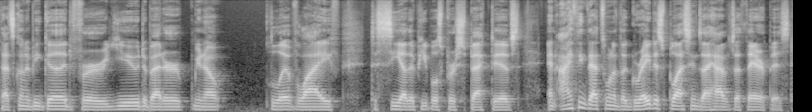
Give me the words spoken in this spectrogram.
That's going to be good for you to better, you know, live life, to see other people's perspectives. And I think that's one of the greatest blessings I have as a therapist.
